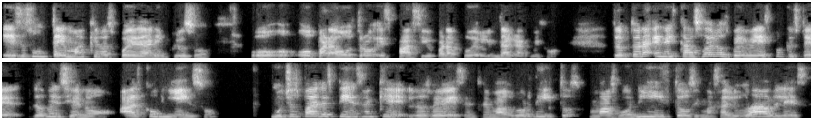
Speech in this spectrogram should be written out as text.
ese es un tema que nos puede dar incluso o, para otro espacio para poderlo indagar mejor. Doctora, en el caso de los bebés, porque usted lo mencionó al comienzo, muchos padres piensan que los bebés, entre más gorditos, más bonitos y más saludables,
